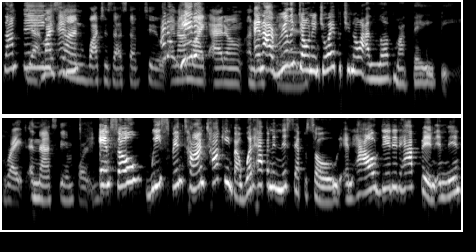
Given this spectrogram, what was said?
something. yeah, my and- son watches that stuff too, I don't and get I'm it. like, I don't, understand. and I really don't enjoy it, but you know, I love my baby. Right, and that's the important. And so we spend time talking about what happened in this episode and how did it happen. And then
